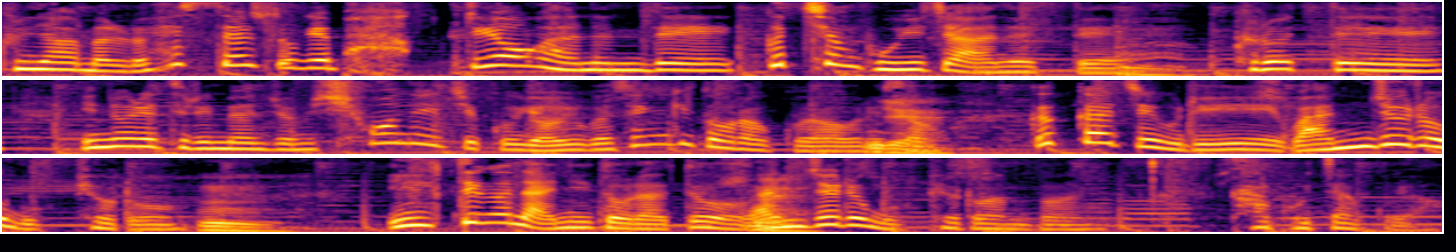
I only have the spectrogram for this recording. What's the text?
그야말로 햇살 속에 막 뛰어가는데 끝은 보이지 않을 때 음. 그럴 때 이 노래 들으면 좀 시원해지고 여유가 생기더라고요. 그래서 예. 끝까지 우리 완주를 목표로 음. 1등은 아니더라도 네. 완주를 목표로 한번 가보자고요.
